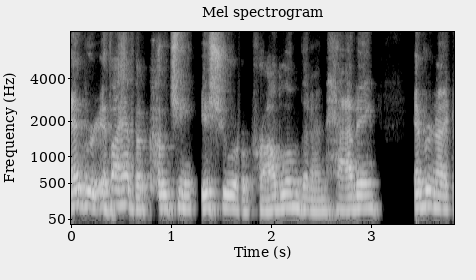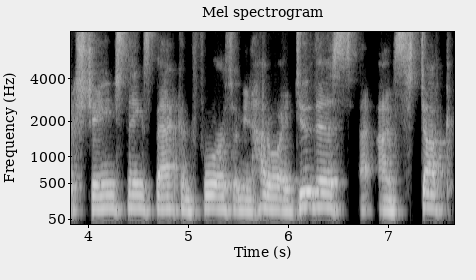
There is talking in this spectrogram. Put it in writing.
Edward if i have a coaching issue or a problem that i'm having Edward and I exchange things back and forth. I mean, how do I do this? I'm stuck.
